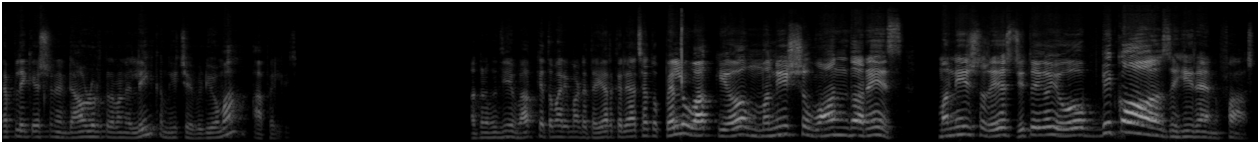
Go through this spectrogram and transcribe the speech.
એપ્લિકેશનને ડાઉનલોડ કરવાની લિંક નીચે વિડીયોમાં આપેલી છે. આગળ વધીએ, વાક્ય તમારી માટે તૈયાર કર્યા છે. તો પહેલું વાક્ય, Manish won the race. Manish race જીતી ગયો બીકોઝ હી રેન ફાસ્ટ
